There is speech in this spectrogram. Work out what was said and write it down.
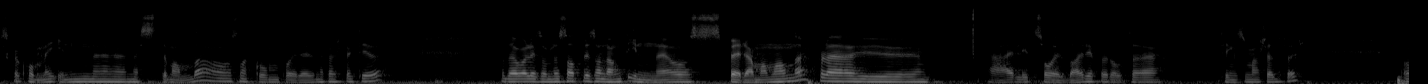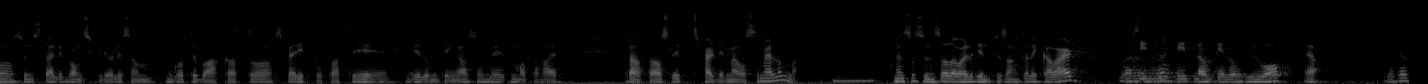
skal komme inn eh, neste mandag og snakke om pårørendeperspektivet. Og det, var sånn, det satt litt sånn langt inne å spørre mamma om det, for hun er litt sårbar i forhold til ting som har skjedd før. Og syns det er litt vanskelig å liksom gå tilbake igjen og skal rippe opp igjen i, i de tinga som vi på en måte har prata oss litt ferdig med oss imellom, da. Men så syns jeg det var litt interessant allikevel. Hun sitter nok litt langt inne hun òg. Ja. Liksom.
